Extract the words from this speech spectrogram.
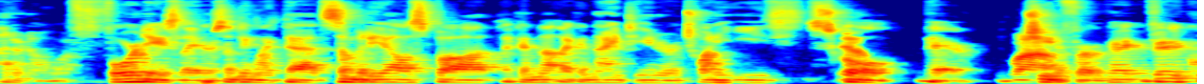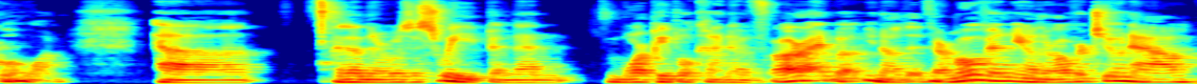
I don't know, four days later, something like that, somebody else bought like a like a 19 or a 20 ETH skull yeah. bear, wow. cheetah fur, very very cool one. Uh, and then there was a sweep, and then more people kind of, all right, well, you know, they're moving, you know, they're over two now.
